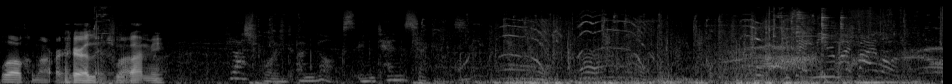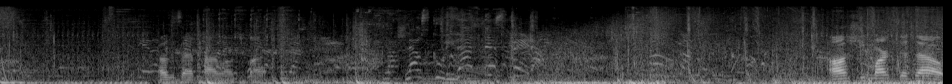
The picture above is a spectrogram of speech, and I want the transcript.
We'll all come out right Here, here. let's Thanks, move bye. by me. Flashpoint unlocks in 10 seconds. That was a bad pylon spot. Oh, she marked us out.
